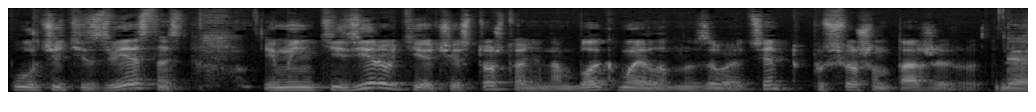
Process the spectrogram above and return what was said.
получить известность и монетизировать ее через то, что они нам блэкмейлом называют. Все это все шантажируют. Да,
